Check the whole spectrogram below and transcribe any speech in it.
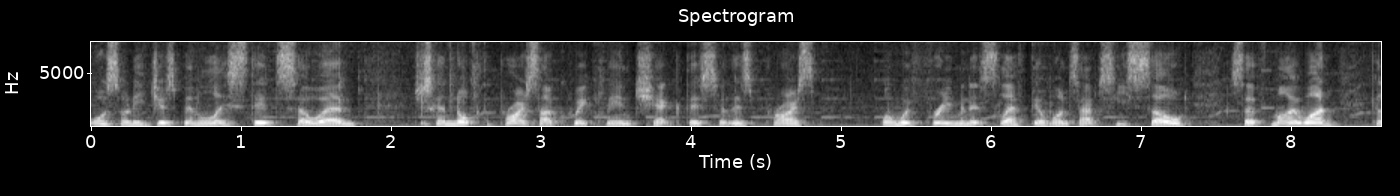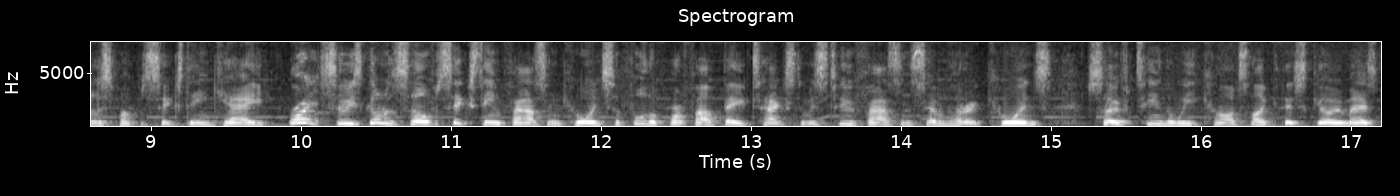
Also only just been listed, so um, just gonna knock the price out quickly and check this. So this price, one with 3 minutes left, the other one's actually sold. So for my one, gonna him up at 16k. Right, so he's gonna sell 16,000 coins, so for the profile they taxed him is 2,700 coins. So for Team of the Week cards like this Gomez,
